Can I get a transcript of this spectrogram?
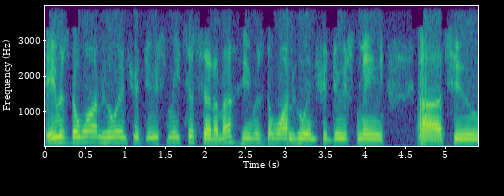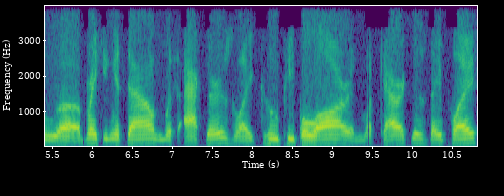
he was the one who introduced me to cinema. He was the one who introduced me uh, to uh, breaking it down with actors, like who people are and what characters they play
